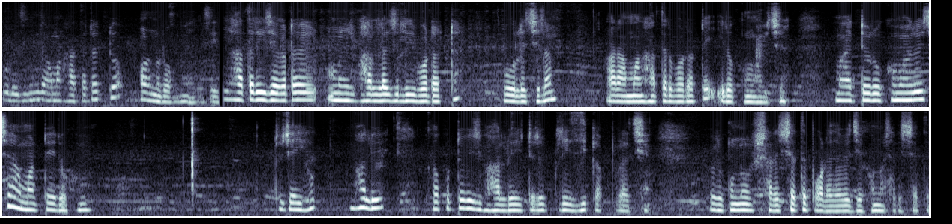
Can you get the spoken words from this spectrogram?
করেছে কিন্তু আমার হাতাটা একটু অন্যরকম হয়ে গেছে। এই হাতার এই জায়গাটা মানে ভালো লাগছিল এই বর্ডারটা বলেছিলাম। আর আমার হাতের বর্ডারটা এরকম হয়েছে। মায়েরটা এরকম হয়েছে, আমারটা এরকম। তো যাই হোক, ভালোই। কাপড়টা বেশ ভালোই, এটার গ্লেজি কাপড় আছে। কোনো শাড়ির সাথে পরা যাবে, যে কোনো শাড়ির সাথে।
